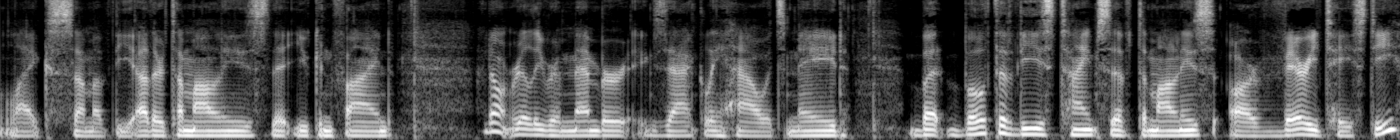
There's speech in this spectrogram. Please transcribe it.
like some of the other tamales that you can find. I don't really remember exactly how it's made, but both of these types of tamales are very tasty.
